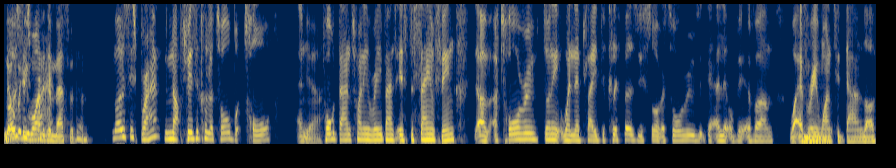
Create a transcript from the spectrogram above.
nobody wanted to mess with him. Moses Brown, not physical at all, but tall and yeah. pulled down 20 rebounds. It's the same thing. Um, Oturu done it when they played the Clippers. You saw Oturu get a little bit of um whatever mm-hmm. he wanted down low.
